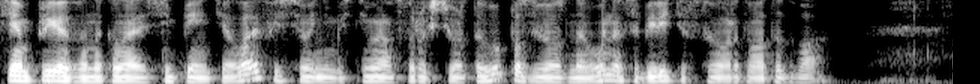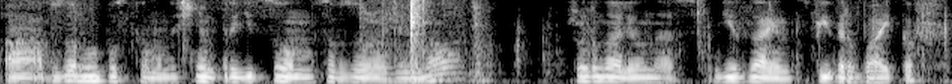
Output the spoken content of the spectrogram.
Всем привет, вы на канале Simpentia Life, и сегодня мы снимаем 44 выпуск Звездная война, соберите свой R2D2. А, обзор выпуска мы начнем традиционно с обзора журнала. В журнале у нас дизайн спидербайков.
